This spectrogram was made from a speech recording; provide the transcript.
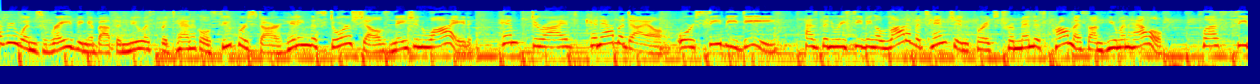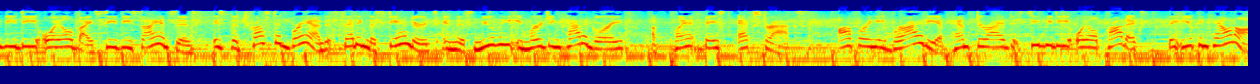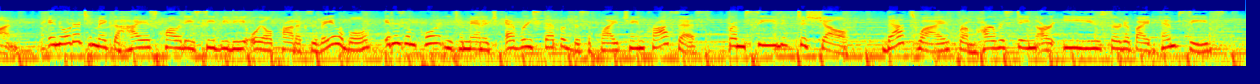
Everyone's raving about the newest botanical superstar hitting the store shelves nationwide. Hemp derived cannabidiol, or CBD, has been receiving a lot of attention for its tremendous promise on human health. Plus, CBD Oil by CV Sciences is the trusted brand setting the standards in this newly emerging category of plant based extracts, offering a variety of hemp derived CBD oil products that you can count on. In order to make the highest quality CBD oil products available, it is important to manage every step of the supply chain process, from seed to shelf. That's why, from harvesting our EU certified hemp seeds,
